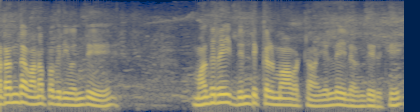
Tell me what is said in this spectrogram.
அடர்ந்த வனப்பகுதி வந்து மதுரை திண்டுக்கல் மாவட்டம் எல்லையில் வந்து இருக்குது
